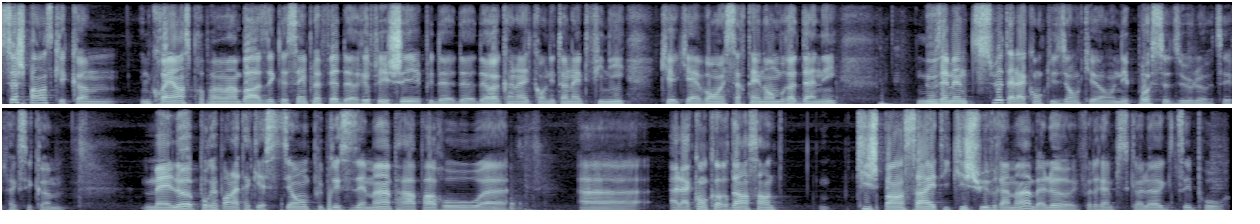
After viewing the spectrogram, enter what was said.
Ça, je pense que comme une croyance proprement basique, le simple fait de réfléchir puis de, de- reconnaître qu'on est un être fini, que- qui avons un certain nombre d'années, nous amène tout de suite à la conclusion qu'on n'est pas ce Dieu-là. Fait que c'est comme. Mais là, pour répondre à ta question plus précisément par rapport au, euh, à, à la concordance entre qui je pense être et qui je suis vraiment, ben là, il faudrait un psychologue pour,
